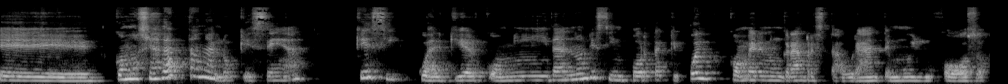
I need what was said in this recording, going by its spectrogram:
eh, como se adaptan a lo que sea, que si cualquier comida, no les importa que pueden comer en un gran restaurante muy lujoso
